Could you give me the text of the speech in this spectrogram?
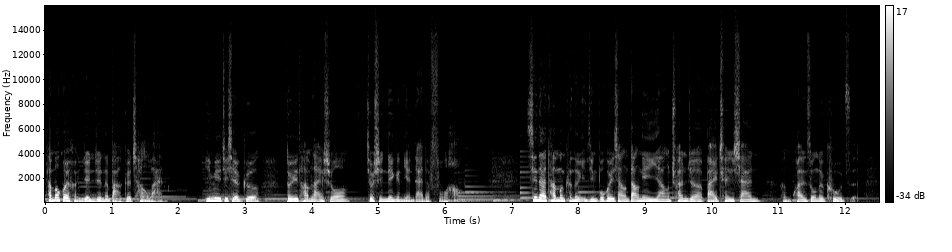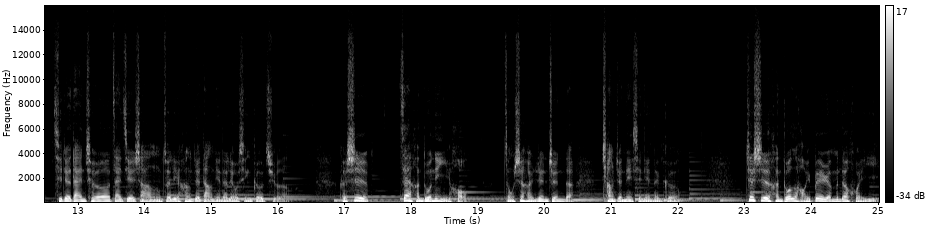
他们会很认真的把歌唱完，因为这些歌对于他们来说就是那个年代的符号。现在他们可能已经不会像当年一样穿着白衬衫、很宽松的裤子，骑着单车在街上嘴里哼着当年的流行歌曲了。可是，在很多年以后，总是很认真的唱着那些年的歌，这是很多老一辈人们的回忆。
